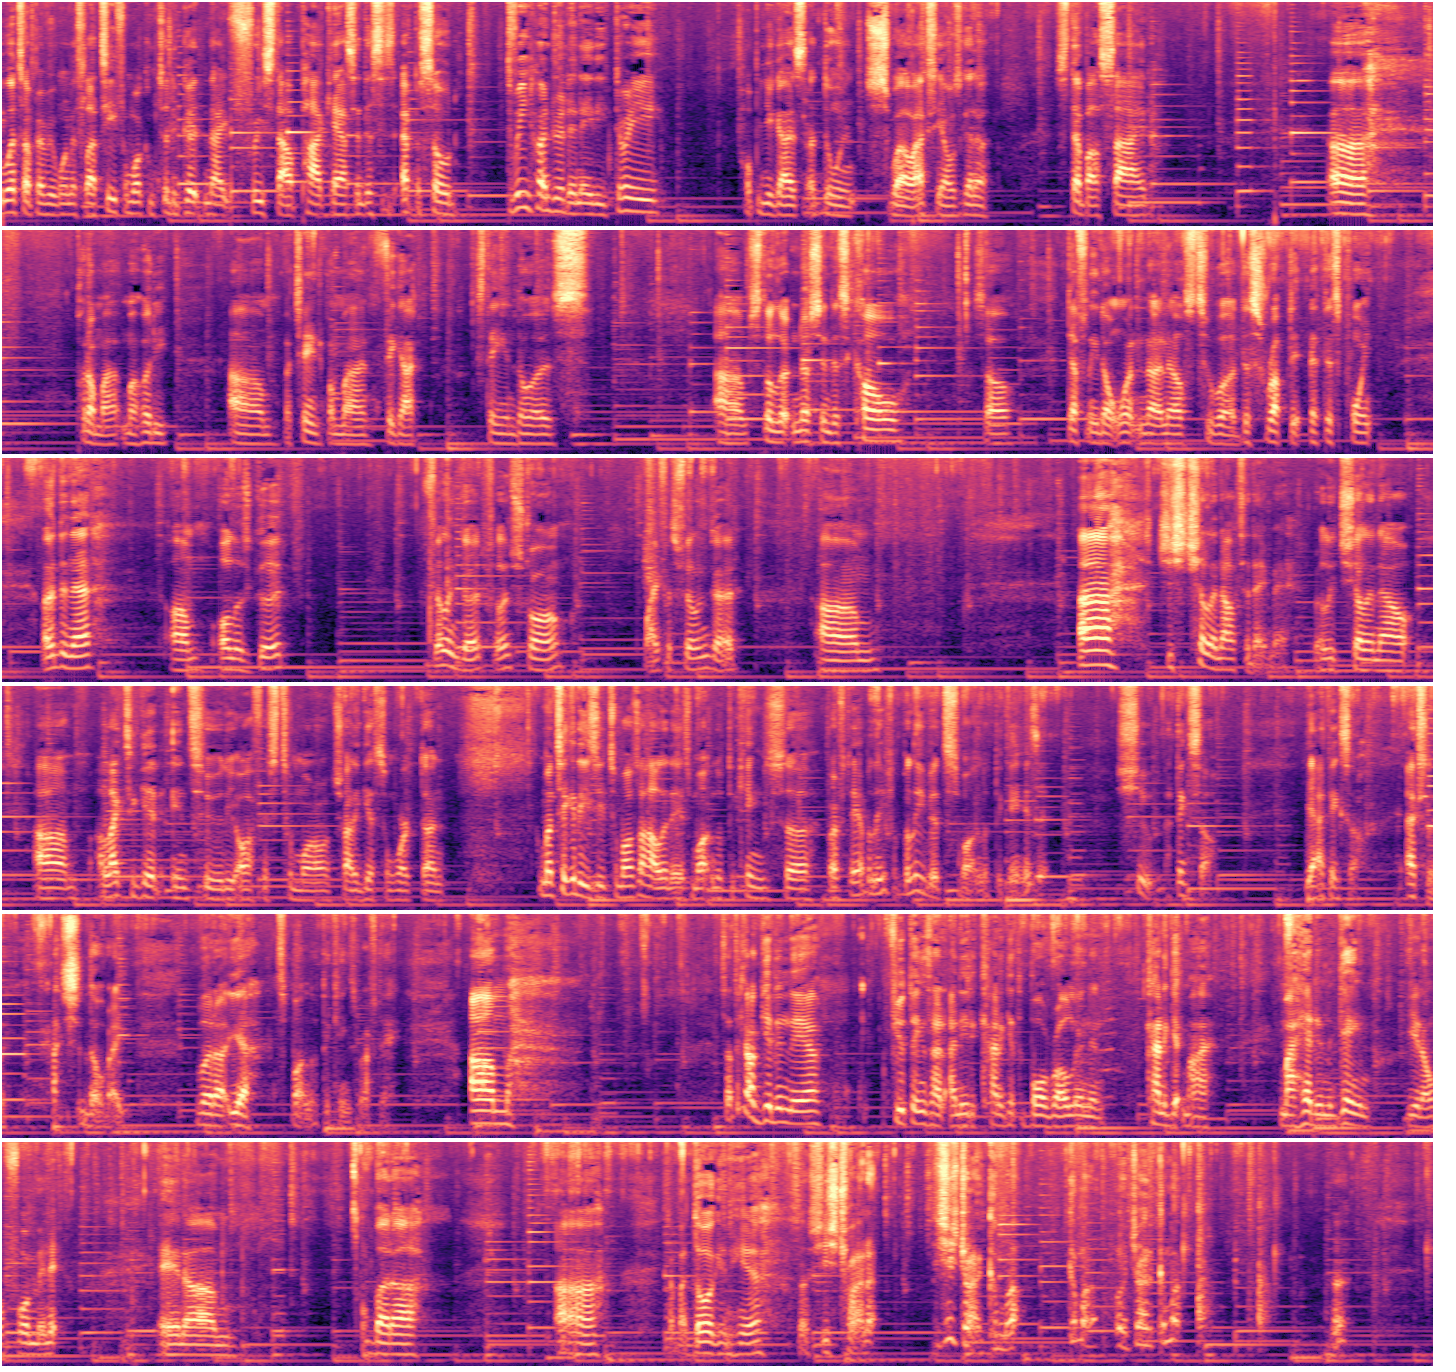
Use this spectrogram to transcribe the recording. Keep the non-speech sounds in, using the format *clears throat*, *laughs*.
What's up, everyone? It's Latif, and welcome to the Good Night Freestyle Podcast. And this is episode 383. Hoping you guys are doing swell. Actually, I was gonna step outside, uh, put on my, my hoodie, um, but changed my mind. Figure I stay indoors. Um, still nursing this cold, so definitely don't want nothing else to uh, disrupt it at this point. Other than that, um, all is good. Feeling good, feeling strong. Wife is feeling good. Um, uh, just chilling out today, man. Really chilling out. Um, I like to get into the office tomorrow, try to get some work done. I'm gonna take it easy. Tomorrow's a holiday. It's Martin Luther King's uh, birthday, I believe. I believe it's Martin Luther King. Is it? Shoot, I think so. Yeah, I think so. Actually, *laughs* I should know, right? But uh, yeah, it's Martin Luther King's birthday. Um, so I think I'll get in there. A few things I, I need to kind of get the ball rolling and kind of get my my head in the game, you know, for a minute. And um, but uh, uh, got my dog in here, so she's trying to she's trying to come up, come on, or try to come up, huh?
